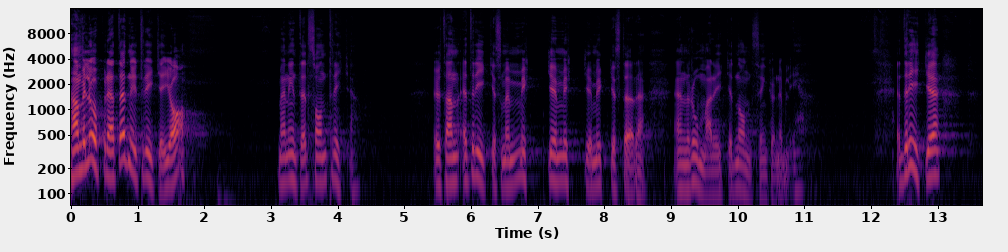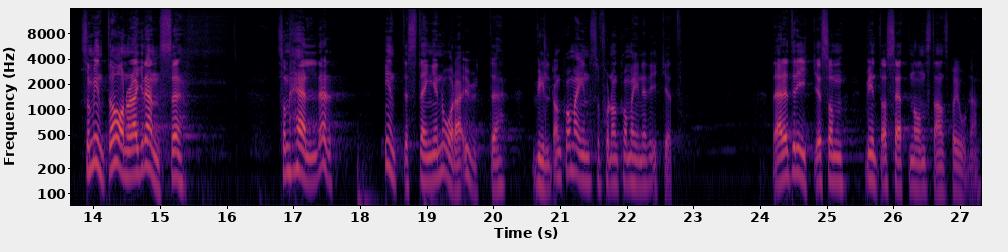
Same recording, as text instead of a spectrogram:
Han vill upprätta ett nytt rike, ja. Men inte ett sånt rike. Utan ett rike som är mycket, mycket, mycket större än romarriket någonsin kunde bli. Ett rike som inte har några gränser, som heller inte stänger några ute vill de komma in så får de komma in i riket. Det är ett rike som vi inte har sett någonstans på jorden.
